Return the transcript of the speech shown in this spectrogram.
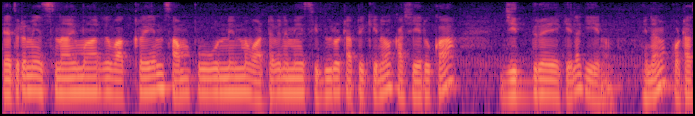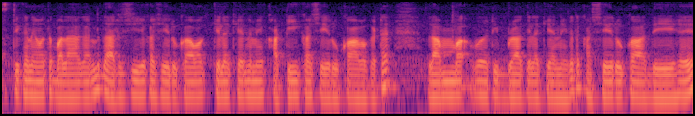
එතකොට මේ ස්නායු මාර්ග වක්‍රයෙන් සම්පූර්ණයෙන්ම වට වෙන මේ සිදුරට අපි කියනවා කශේරුකා ජිද්‍රය කියලා කියනවා. එහෙනම් කොටස් ටික නැවත බලා ගන්න දර්ශීය කශේරුකාවක් කියලා කියන්නේ මේ කටි කශේරුකාවකට ලම්බ වර්ටිබ්‍රා කියලා කියන්නේ එකට කශේරුකා දේහය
